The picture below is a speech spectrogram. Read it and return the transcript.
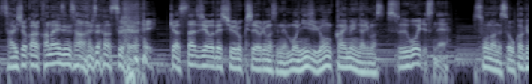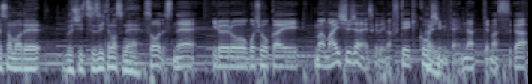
最初から金泉さんありがとうございます、はい。今日はスタジオで収録しておりますねもう24回目になります。すごいですね。そうなんです。おかげさまで無事続いてますね。そうですね。いろいろご紹介まあ毎週じゃないですけど今不定期更新みたいになってますが、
